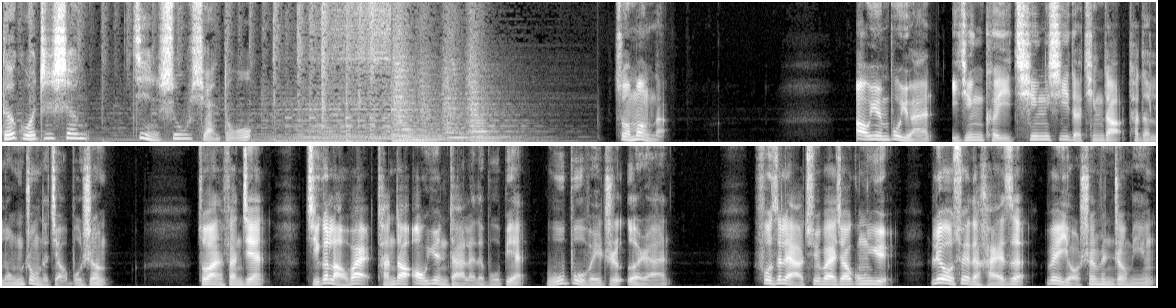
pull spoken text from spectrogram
德国之声《禁书选读》。做梦呢？奥运不远，已经可以清晰的听到他的隆重的脚步声。昨晚饭间，几个老外谈到奥运带来的不便，无不为之愕然。父子俩去外交公寓，六岁的孩子未有身份证明，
